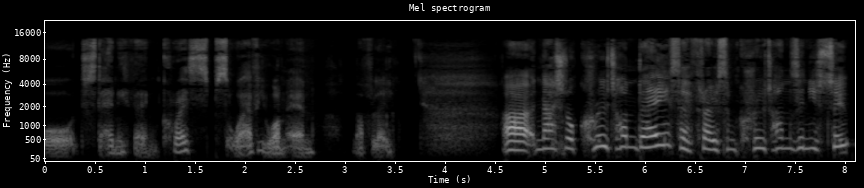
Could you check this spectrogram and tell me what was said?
or just anything, crisps, whatever you want in. Lovely. Uh, National Crouton Day, so throw some croutons in your soup.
